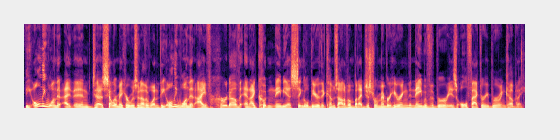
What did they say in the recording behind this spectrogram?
The only one that I, and uh, Cellarmaker was another one. The only one that I've heard of, and I couldn't name you a single beer that comes out of them, but I just remember hearing the name of the brewery is Olfactory Brewing Company.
